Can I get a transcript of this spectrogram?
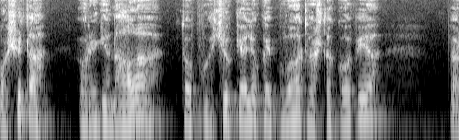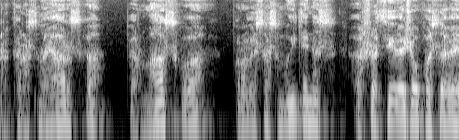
O šitą originalą tuo pačiu keliu, kaip buvo atvežta kopija, per Krasnojarską, per Maskvą, pro visas muitinės, aš atsivežiau pas save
